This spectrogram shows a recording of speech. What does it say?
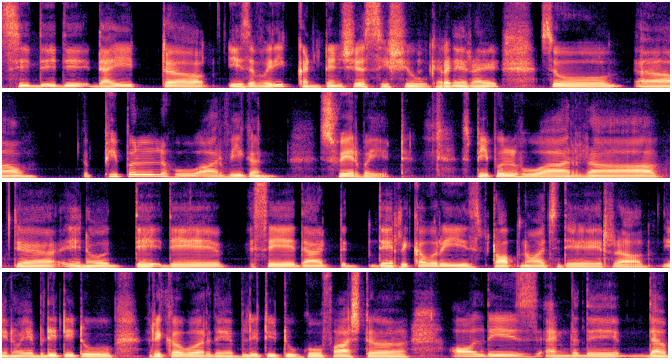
See, the, the diet uh, is a very contentious issue, Correct. eh, right? So, um, people who are vegan swear by it. People who are, uh, you know, they they say that their recovery is top notch. Their, uh, you know, ability to recover, their ability to go faster, all these and they the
